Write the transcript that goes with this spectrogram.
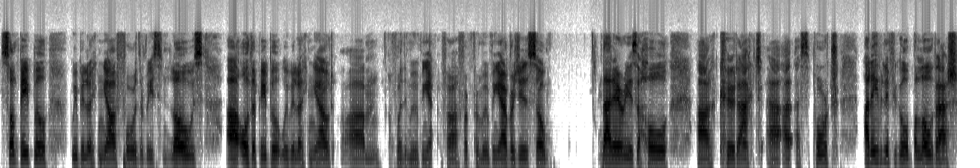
some people will be looking out for the recent lows, uh, other people will be looking out um, for the moving for, for, for, moving averages. So that area as a whole uh, could act as support, and even if you go below that,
